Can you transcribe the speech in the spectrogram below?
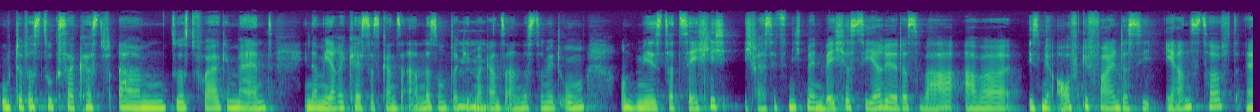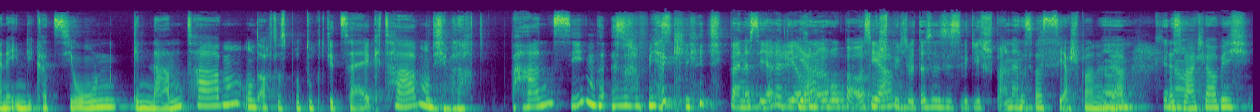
Uta, was du gesagt hast, ähm, du hast vorher gemeint, in Amerika ist das ganz anders und da geht mhm. man ganz anders damit um. Und mir ist tatsächlich, ich weiß jetzt nicht mehr in welcher Serie das war, aber ist mir aufgefallen, dass sie ernsthaft eine Indikation genannt haben und auch das Produkt gezeigt haben. Und ich habe mir gedacht, Wahnsinn, also wirklich. Bei einer Serie, die auch ja. in Europa ausgespielt ja. wird, das ist wirklich spannend. Das war sehr spannend, ja. ja. Genau. Es war, glaube ich,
